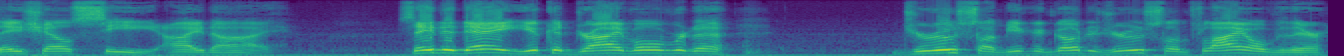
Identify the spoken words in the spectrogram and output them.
they shall see eye to eye. Say today you could drive over to Jerusalem. You could go to Jerusalem, fly over there.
